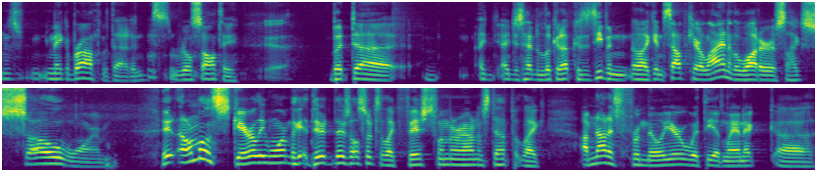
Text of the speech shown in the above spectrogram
just you make a broth with that, it's real salty. yeah. But uh, I, I just had to look it up because it's even like in South Carolina, the water is like so warm. It almost scarily warm. Like, there, there's all sorts of like fish swimming around and stuff, but like I'm not as familiar with the Atlantic, uh,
